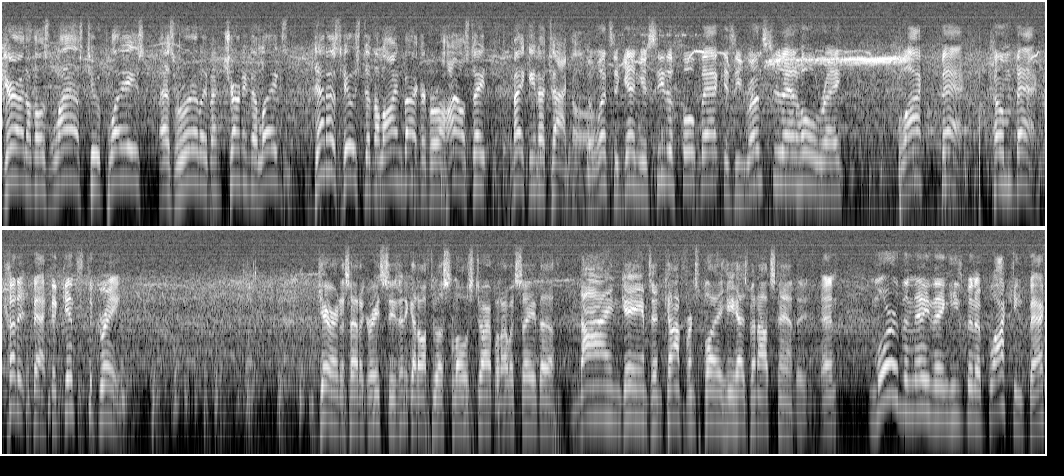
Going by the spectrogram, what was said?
Garrett on those last two plays has really been churning the legs. Dennis Houston, the linebacker for Ohio State, making a tackle. But once again, you see the fullback as he runs through that hole, Ray. Block back, come back, cut it back against the grain. Garrett has had a great season. He got off to a slow start, but I would say the nine games in conference play, he has been outstanding. And more than anything, he's been a blocking back,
